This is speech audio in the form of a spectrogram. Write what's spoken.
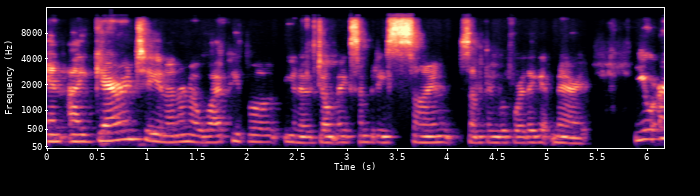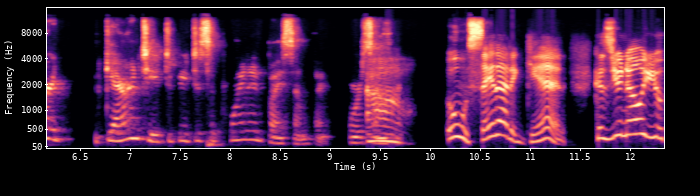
And I guarantee, and I don't know why people, you know, don't make somebody sign something before they get married. You are guaranteed to be disappointed by something or oh. something. Oh. Oh, say that again. Cause you know, you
